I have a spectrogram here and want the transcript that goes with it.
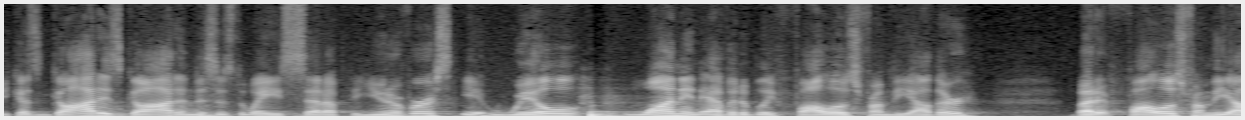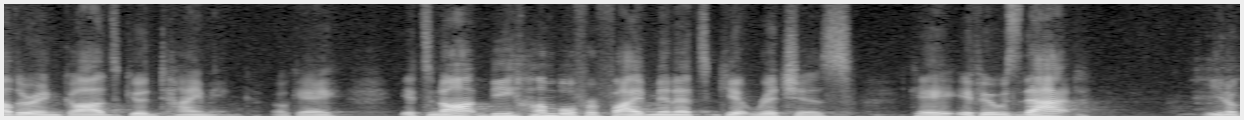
because God is God and this is the way He set up the universe. It will, one inevitably follows from the other, but it follows from the other in God's good timing, okay? It's not be humble for five minutes, get riches, okay? If it was that, you know,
